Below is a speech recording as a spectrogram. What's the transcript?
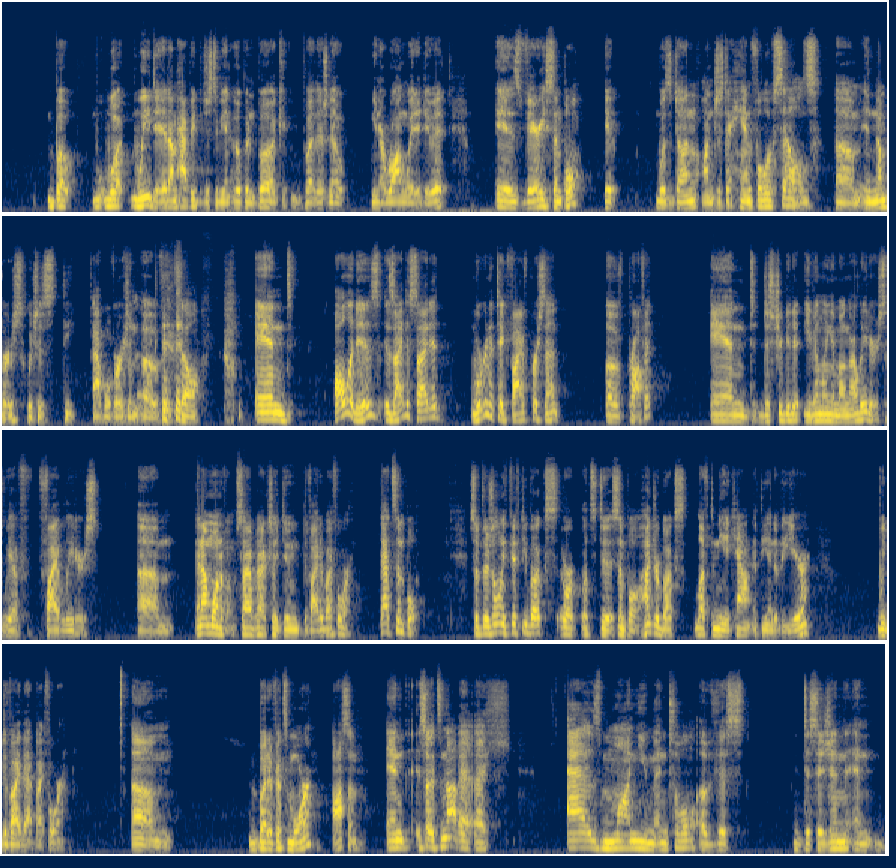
but what we did, I'm happy to just to be an open book, but there's no you know wrong way to do it. Is very simple. It was done on just a handful of cells um, in numbers, which is the Apple version of Excel, and all it is is I decided we're going to take five percent of profit and distribute it evenly among our leaders. We have five leaders, um, and I'm one of them. So I'm actually doing divided by four. That's simple. So if there's only 50 bucks, or let's do it simple, 100 bucks left in the account at the end of the year, we divide that by four. Um, but if it's more, awesome. And so it's not a, a as monumental of this decision and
